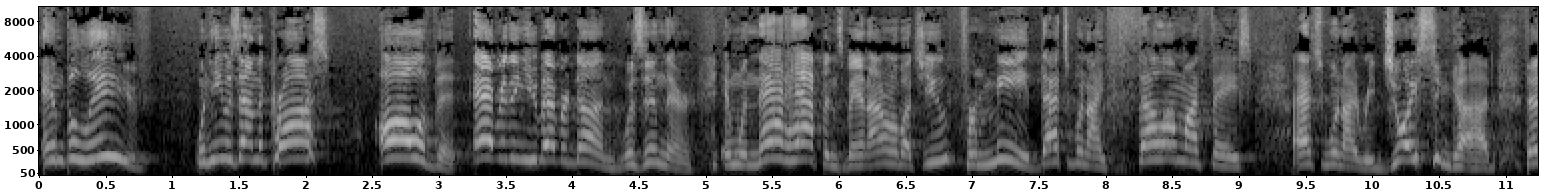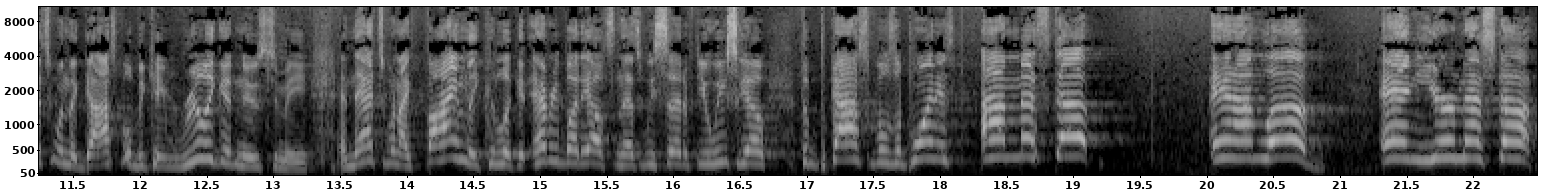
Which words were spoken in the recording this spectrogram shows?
and believe. When he was on the cross, all of it, everything you've ever done was in there. And when that happens, man, I don't know about you, for me, that's when I fell on my face. That's when I rejoiced in God. That's when the gospel became really good news to me. And that's when I finally could look at everybody else. And as we said a few weeks ago, the gospel's the point is I'm messed up and I'm loved. And you're messed up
